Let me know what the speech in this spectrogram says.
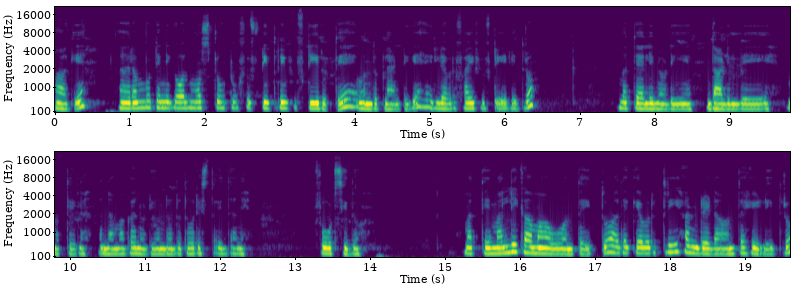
ಹಾಗೆ ರಂಬೂಟಿನಿಗೆ almost two fifty three fifty ಇರುತ್ತೆ ಒಂದು ಪ್ಲ್ಯಾಂಟಿಗೆ ಇಲ್ಲಿ ಅವರು ಫೈವ್ ಫಿಫ್ಟಿ ಹೇಳಿದರು. ಮತ್ತು ಅಲ್ಲಿ ನೋಡಿ ದಾಳಿಂಬೆ, ಮತ್ತು ನನ್ನ ಮಗ ನೋಡಿ ಒಂದೊಂದು ತೋರಿಸ್ತಾ ಇದ್ದಾನೆ. ಫ್ರೂಟ್ಸ್ ಇದು. ಮತ್ತು ಮಲ್ಲಿಕಾ ಮಾವು ಅಂತ ಇತ್ತು. ಅದಕ್ಕೆ ಅವರು ತ್ರೀ ಹಂಡ್ರೆಡಾ ಅಂತ ಹೇಳಿದರು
